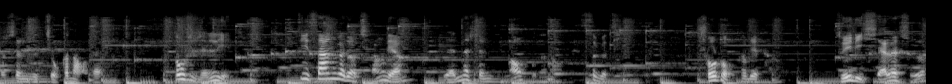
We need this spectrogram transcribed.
的身子、九个脑袋，都是人脸；第三个叫强梁，人的身子、老虎的脑袋、四个蹄子，手肘特别长，嘴里衔了蛇，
